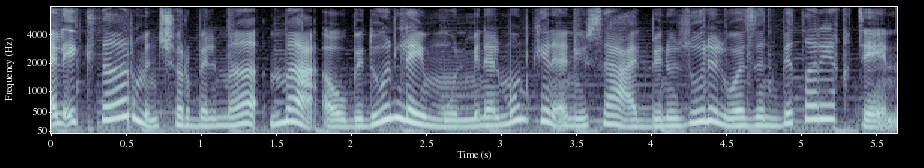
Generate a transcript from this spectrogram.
الإكثار من شرب الماء مع أو بدون ليمون من الممكن أن يساعد بنزول الوزن بطريقتين.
